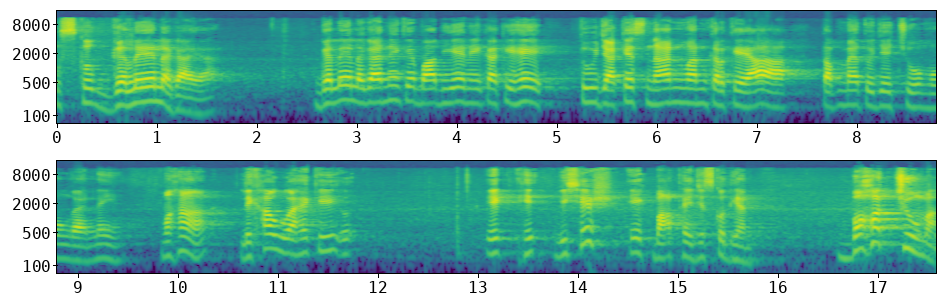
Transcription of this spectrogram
उसको गले लगाया। गले लगाने के बाद ये नहीं कहा कि, हे, तू जाके स्नान मान करके आ, तब मैं तुझे चूमूँगा। नहीं। वहाँ लिखा हुआ है कि एक विशेष एक बात है जिसको ध्यान। बहुत चूमा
